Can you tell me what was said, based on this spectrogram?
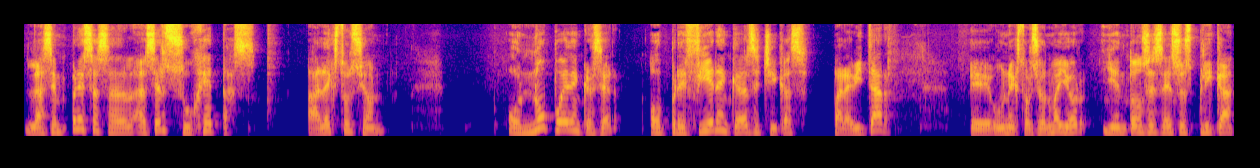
las empresas al, al ser sujetas a la extorsión o no pueden crecer o prefieren quedarse chicas para evitar eh, una extorsión mayor y entonces eso explica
